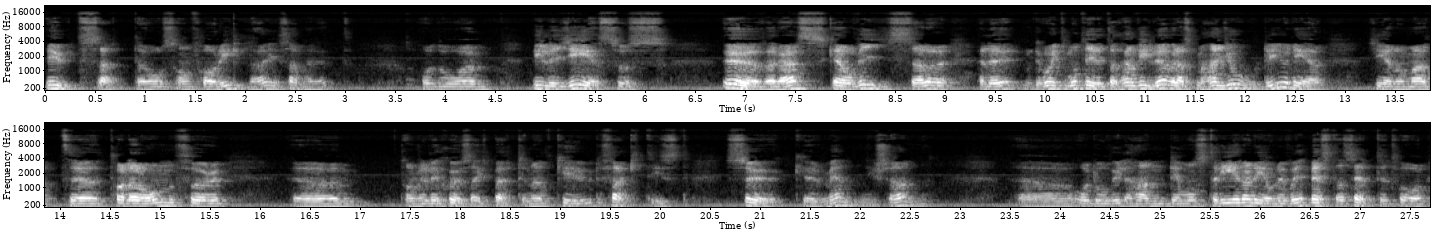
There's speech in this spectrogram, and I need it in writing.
utsatta och som far illa i samhället. Och då eh, ville Jesus överraska och visa, eller det var inte motivet att han ville överraska, men han gjorde ju det genom att eh, tala om för eh, de religiösa experterna att Gud faktiskt söker människan. Eh, och då ville han demonstrera det och det bästa sättet var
